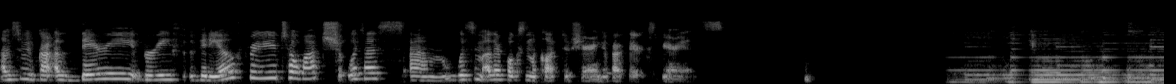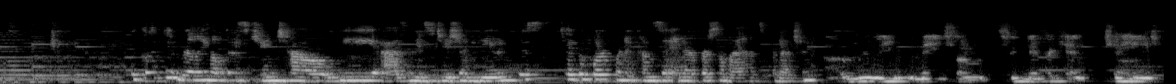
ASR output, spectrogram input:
Um, so we've got a very brief video for you to watch with us um, with some other folks in the collective sharing about their experience. The collective really helped us change how we as an institution viewed this type of work when it comes to interpersonal violence prevention. Uh, really made some significant change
